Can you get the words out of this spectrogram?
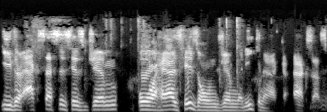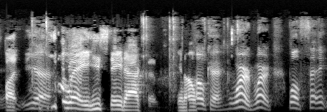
either accesses his gym or has his own gym that he can ac- access. But yeah, either way, he stayed active. You know. Okay. Word. Word. Well, th-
